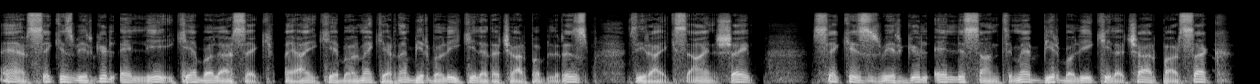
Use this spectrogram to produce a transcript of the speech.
Eğer 8,50'yi 2'ye bölersek veya 2'ye bölmek yerine 1 bölü 2 ile de çarpabiliriz. Zira ikisi aynı şey. 8,50 santime 1 bölü 2 ile çarparsak,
